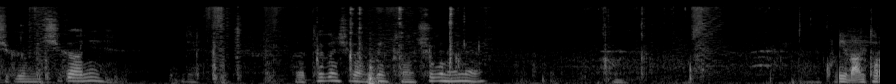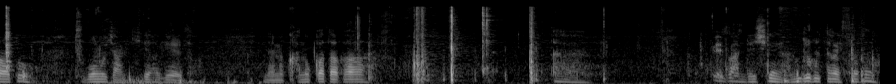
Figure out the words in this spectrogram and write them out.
지금 시간이 이제 퇴근 시간인데 저는 출근했네요. 이 많더라도 두 번 오지 않게 하기 위해서 왜냐면 간혹 가다가 아, 빼고 한 4시간이 안 들어갈 때가 있어서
